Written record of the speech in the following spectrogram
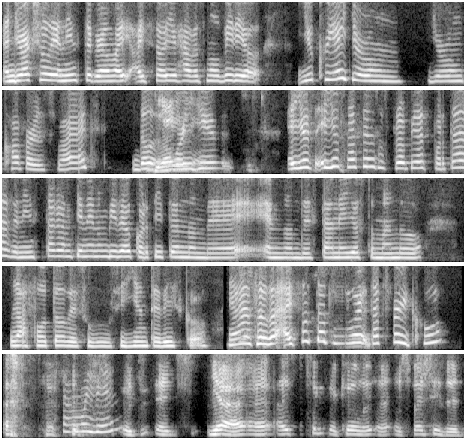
And you actually on Instagram, I, I saw you have a small video. You create your own your own covers, right? Yeah, yeah. you ellos, ellos hacen sus propias portadas. En Instagram tienen un video cortito en donde, en donde están ellos tomando la foto de su siguiente disco. Yeah, so that, I thought that's very, that's very cool. muy bien. it's it's yeah, I, I think they're cool, uh, especially the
